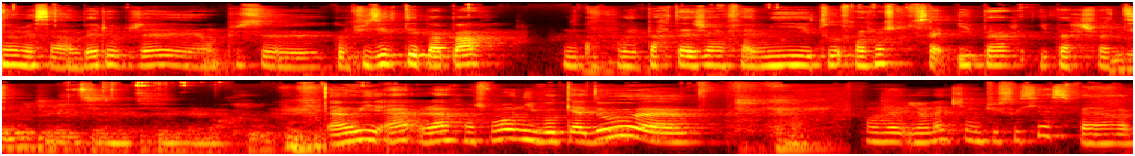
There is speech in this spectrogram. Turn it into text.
Non, mais c'est un bel objet. Et en plus, euh, comme tu disais que t'es papa, donc vous pourrez partager en famille et tout. Franchement, je trouve ça hyper, hyper chouette. Oui, oui, oui, ah oui, ah, là, franchement, au niveau cadeau, euh, il y en a qui ont du souci à se faire.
